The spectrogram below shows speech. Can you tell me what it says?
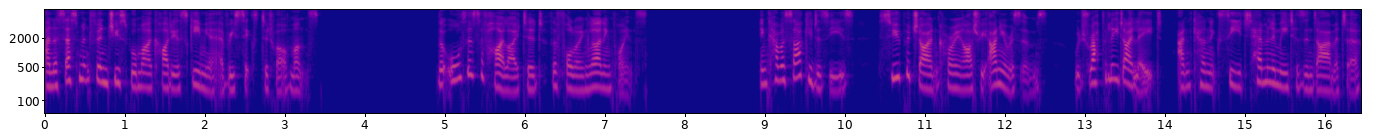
and assessment for inducible myocardial ischemia every 6 to 12 months. The authors have highlighted the following learning points. In Kawasaki disease, supergiant coronary artery aneurysms, which rapidly dilate and can exceed 10 mm in diameter,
